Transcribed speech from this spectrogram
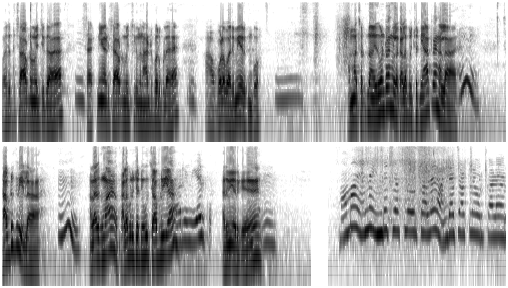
வறுத்து சாப்பிட்டோன்னு வச்சுக்கா சட்னி ஆட்டி சாப்பிட்டோன்னு வச்சுக்க இந்த நாட்டு பருப்பில் அவ்வளோ அருமையாக இருக்கும் போ. அம்மா சட்னி இது பண்ணுறாங்கல்ல கலப்பரி சட்னி ஆட்டுறாங்கல்ல சாப்பிட்டுக்கிறீங்களா நல்லா இருக்குமா கலப்பரி சட்னி ஊற்றி சாப்பிடுவியா? அருமையாக இருக்கும். அருமையாக இருக்கு. மாமா என்ன இந்த சாக்கில் ஒரு கலர் அந்த சாக்கில் ஒரு கலர்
